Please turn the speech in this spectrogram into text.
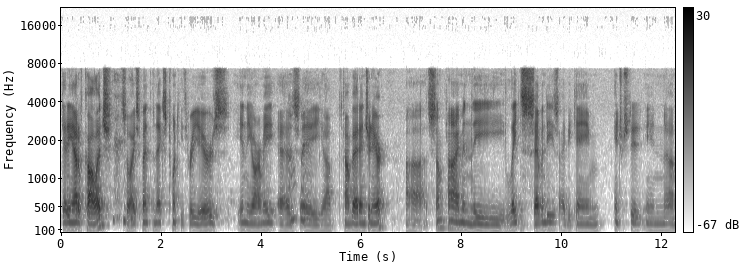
getting out of college. So I spent the next 23 years in the Army as Oh, wow. a uh, combat engineer. Uh, sometime in the late 70s, I became interested in uh,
